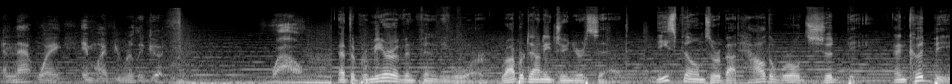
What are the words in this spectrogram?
and that way it might be really good. Wow. At the premiere of Infinity War, Robert Downey Jr. said, These films are about how the world should be and could be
